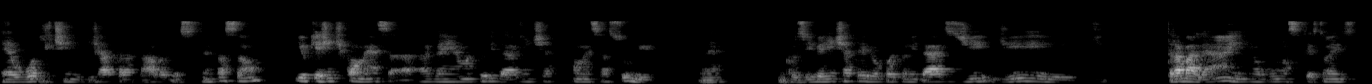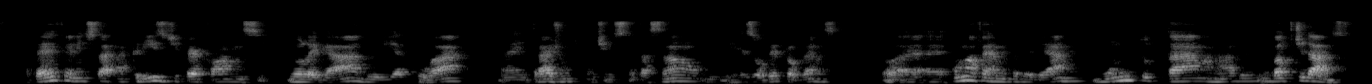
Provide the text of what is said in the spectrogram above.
é o outro time que já tratava da sustentação, e o que a gente começa a, a ganhar maturidade, a gente já começa a assumir, né? Inclusive, a gente já teve oportunidades de, de, de trabalhar em algumas questões até referentes à, à, crise de performance no legado e atuar, né, entrar junto com o time de sustentação e resolver problemas. É, é, como é uma ferramenta VBA, né, muito está amarrado em banco de dados.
